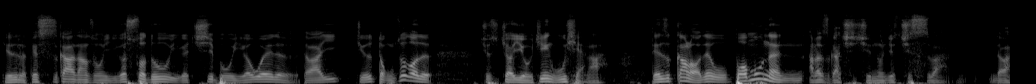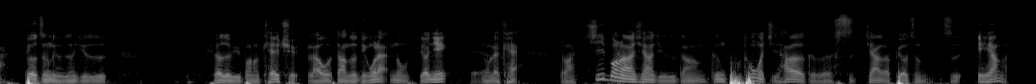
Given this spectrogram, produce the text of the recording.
就是辣盖试驾当中，伊个速度、伊个起步、伊个弯头，对伐？伊就是动作高头，就是叫有惊无险啦。但是讲老实闲话，宝马呢，阿拉自家去去侬就去试伐，对伐？标准流程就是销售员帮侬开一圈，然后当中停下来，侬调人，侬来开，对伐？基本浪向就是讲跟普通个其他个搿个试驾个标准是一样个。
